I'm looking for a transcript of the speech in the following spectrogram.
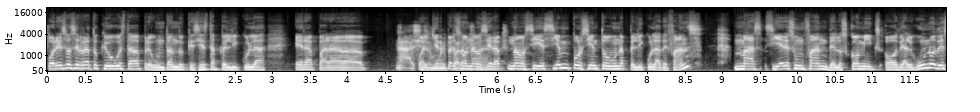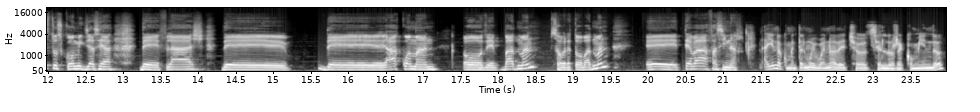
por eso hace rato que Hugo estaba preguntando que si esta película era para Ah, sí, cualquier persona si. No, sí, es 100% una película de fans. Más si eres un fan de los cómics o de alguno de estos cómics, ya sea de Flash, de, de Aquaman o de Batman, sobre todo Batman, eh, te va a fascinar. Hay un documental muy bueno, de hecho se los recomiendo,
